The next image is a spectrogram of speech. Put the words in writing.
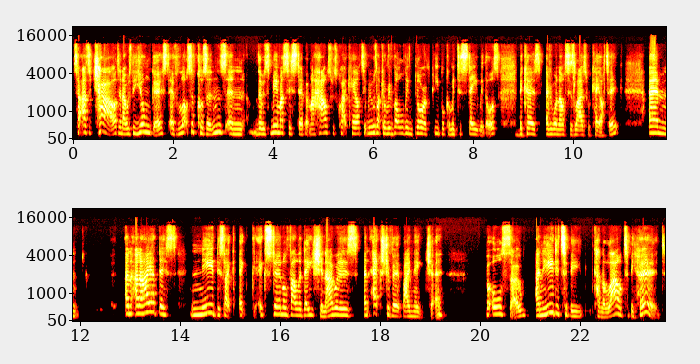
So as a child, and I was the youngest of lots of cousins, and there was me and my sister, but my house was quite chaotic. We was like a revolving door of people coming to stay with us because everyone else's lives were chaotic. Um, and and I had this need, this like ex- external validation. I was an extrovert by nature, but also I needed to be kind of loud to be heard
